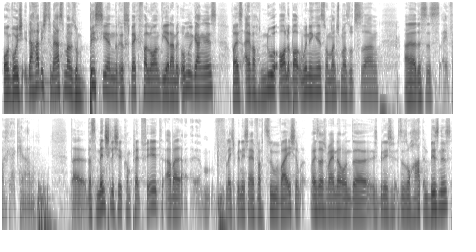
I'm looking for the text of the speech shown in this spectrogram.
Und wo ich, da habe ich zum ersten Mal so ein bisschen Respekt verloren, wie er damit umgegangen ist, weil es einfach nur all about winning ist und manchmal sozusagen, äh, das ist einfach, ja, keine Ahnung. Da, das Menschliche komplett fehlt, aber äh, vielleicht bin ich einfach zu weich, weißt du, was ich meine? Und äh, ich bin nicht so hart im Business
